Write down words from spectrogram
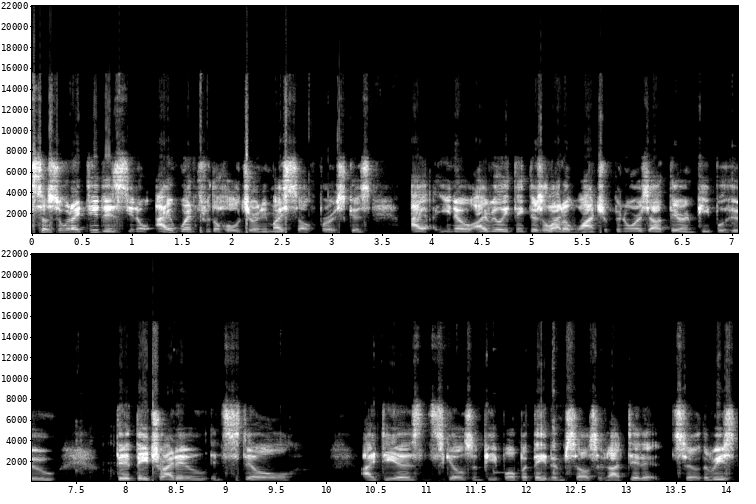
So, so what I did is, you know, I went through the whole journey myself first because I, you know, I really think there's a lot of entrepreneurs out there and people who they, they try to instill ideas and skills in people, but they themselves have not did it. So the reason,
